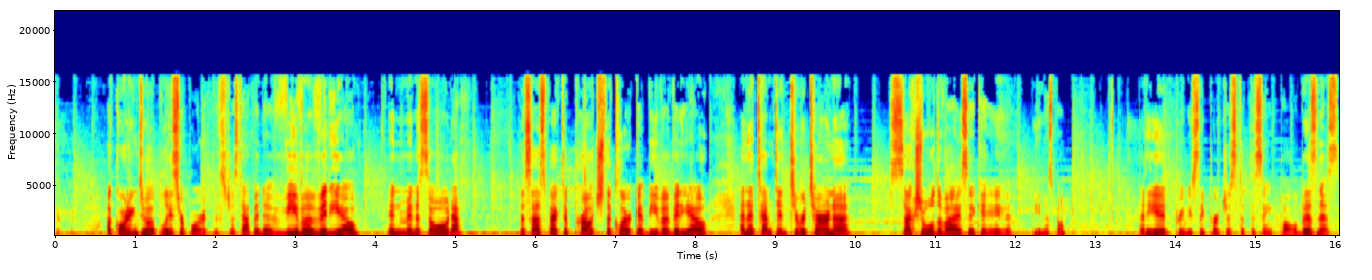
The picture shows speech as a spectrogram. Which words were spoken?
According to a police report, this just happened at Viva Video in Minnesota. The suspect approached the clerk at Viva Video and attempted to return a sexual device, aka penis pump, that he had previously purchased at the St. Paul business.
